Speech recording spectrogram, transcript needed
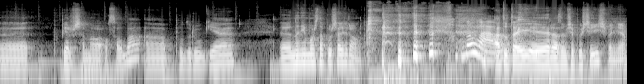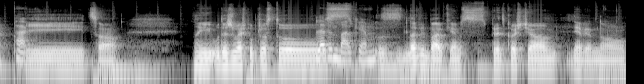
y, pierwsze mała osoba, a po drugie, y, no nie można puszczać rąk. No wow. A tutaj e, razem się puściliśmy, nie? Tak. I co? No i uderzyłaś po prostu. Lewym z- barkiem. Z lewym barkiem z prędkością, nie wiem, no.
